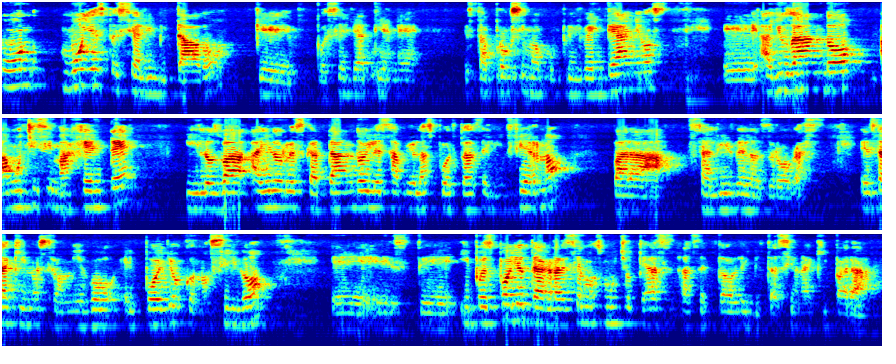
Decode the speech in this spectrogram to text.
un muy especial invitado que pues él ya tiene, está próximo a cumplir 20 años, eh, ayudando a muchísima gente y los va, ha ido rescatando y les abrió las puertas del infierno para salir de las drogas. Es aquí nuestro amigo El Pollo, conocido. Eh, este, y pues Pollo, te agradecemos mucho que has aceptado la invitación aquí para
